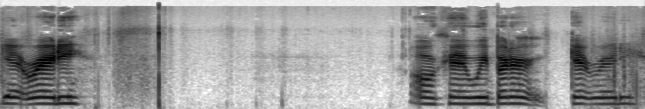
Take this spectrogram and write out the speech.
get ready. Okay, we better get ready.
